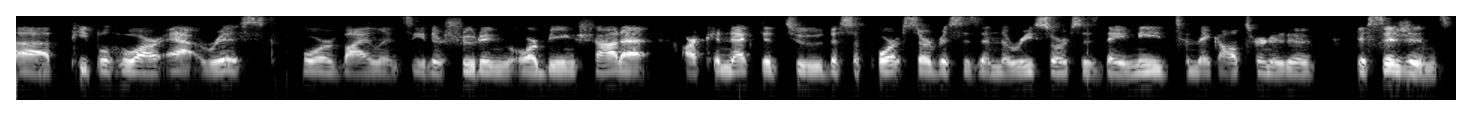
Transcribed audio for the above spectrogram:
uh, people who are at risk for violence, either shooting or being shot at, are connected to the support services and the resources they need to make alternative decisions.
